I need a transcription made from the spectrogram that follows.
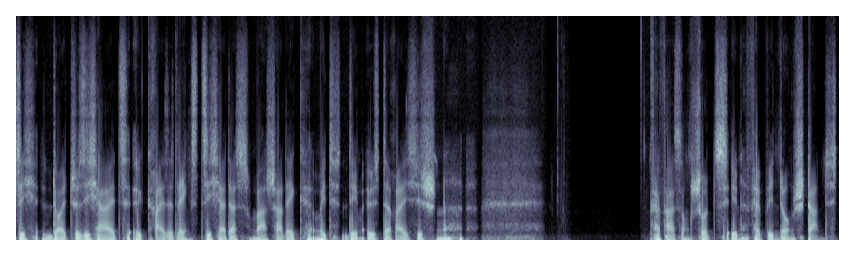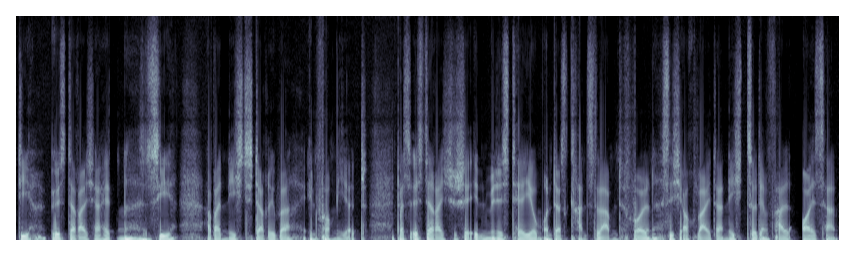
sich deutsche Sicherheitskreise längst sicher, dass Marschalek mit dem österreichischen Verfassungsschutz in Verbindung stand. Die Österreicher hätten sie aber nicht darüber informiert. Das österreichische Innenministerium und das Kanzleramt wollen sich auch weiter nicht zu dem Fall äußern.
